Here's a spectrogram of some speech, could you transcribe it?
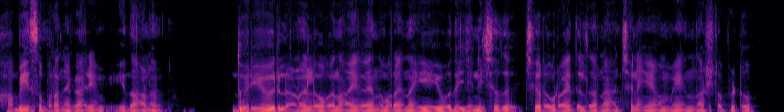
ഹബീസ് പറഞ്ഞ കാര്യം ഇതാണ്. ദുരിയൂരിലാണ് ലോകനായിക എന്ന് പറയുന്ന ഈ യുവതി ജനിച്ചത്. ചെറുപ്രായത്തിൽ തന്നെ അച്ഛനെയും അമ്മയും നഷ്ടപ്പെട്ടു.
